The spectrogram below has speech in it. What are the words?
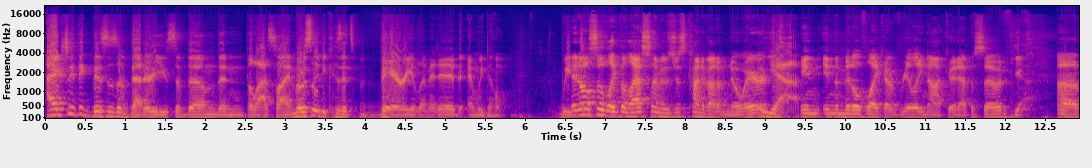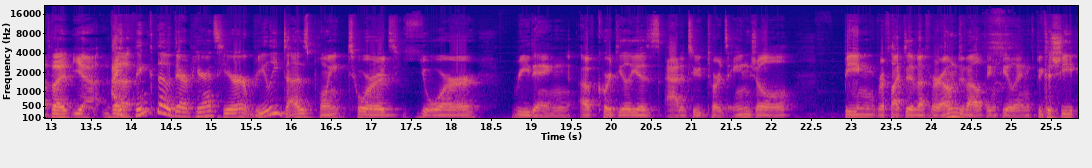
I actually think this is a better use of them than the last time, mostly because it's very limited and we don't. We And also, like the last time, it was just kind of out of nowhere. Yeah. In in the middle of like a really not good episode. yeah. Uh, but yeah, the, I think though their appearance here really does point towards your reading of Cordelia's attitude towards Angel being reflective of her own developing feelings because she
